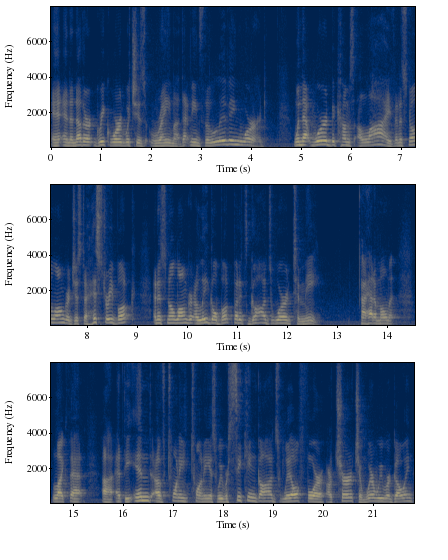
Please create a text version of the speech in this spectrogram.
and, and another Greek word which is rhema. That means the living word. When that word becomes alive and it's no longer just a history book and it's no longer a legal book, but it's God's word to me. I had a moment like that uh, at the end of 2020 as we were seeking God's will for our church and where we were going.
